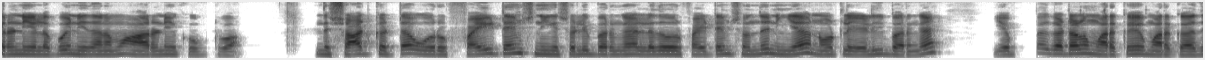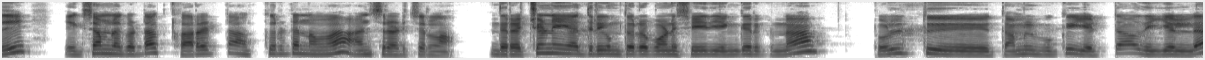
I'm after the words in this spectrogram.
இரணியலில் போய் நிதானமாக ஆரணியை கூப்பிட்டு வா. இந்த ஷார்ட்கட்டை ஒரு ஃபைவ் டைம்ஸ் நீங்கள் சொல்லி பாருங்கள் அல்லது ஒரு ஃபைவ் டைம்ஸ் வந்து நீங்கள் நோட்டில் எழுதி பாருங்கள் எப்போ கேட்டாலும் மறக்கவே மறக்காது. எக்ஸாமில் கேட்டால் கரெக்டாக அக்குரேட்டாக நம்ம ஆன்சர் அடிச்சிடலாம். இந்த ரச்சனை யாத்திரிகம் தொடர்பான செய்தி எங்கே இருக்குன்னா டுவெல்த்து தமிழ் புக்கு எட்டாவது இயலில்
